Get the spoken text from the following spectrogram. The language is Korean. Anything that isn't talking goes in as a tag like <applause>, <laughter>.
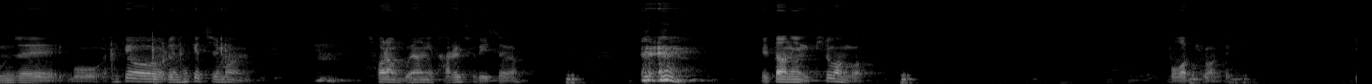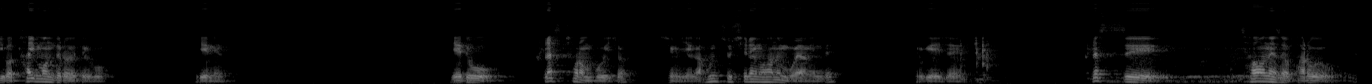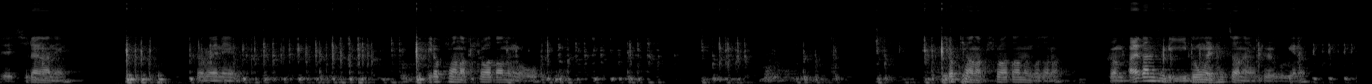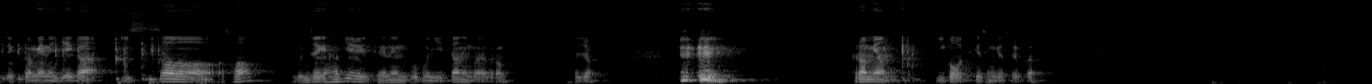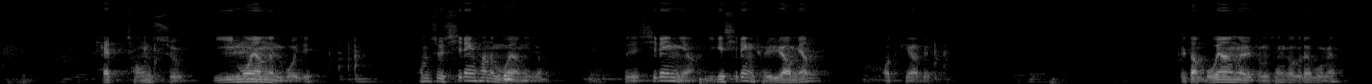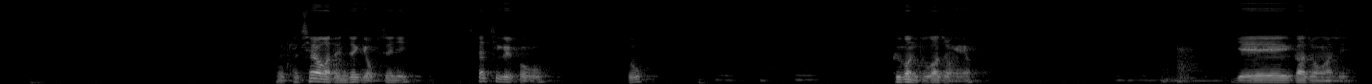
문제 뭐 해결은 했겠지만 저랑 모양이 다를 수도 있어요. <clears throat> 일단은 필요한 거 뭐가 필요한데? 이거 타입 만들어야 되고 얘는 얘도 클래스처럼 보이죠? 지금 얘가 함수 실행하는 모양인데 이게 이제 클래스 차원에서 바로 이제 실행하는 그러면은 이렇게 하나 필요하다는 거고 이렇게 하나 필요하다는 거잖아. 그럼 빨간 줄이 이동을 했잖아요, 결국에는. 이제 그러면은 얘가 있어서 문제가 해결이 되는 부분이 있다는 거야, 그럼. 그죠? <clears throat> 그러면 이거 어떻게 생겼을까? get 정수 이 모양은 뭐지? 함수 실행하는 모양이죠. 그지? 실행이야. 이게 실행되려면 어떻게 해야 돼? 일단 모양을 좀 생각을 해보면 객체화가 된 적이 없으니 스태틱일 거고 또 그건 누가 정해요? 얘가 정하지.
